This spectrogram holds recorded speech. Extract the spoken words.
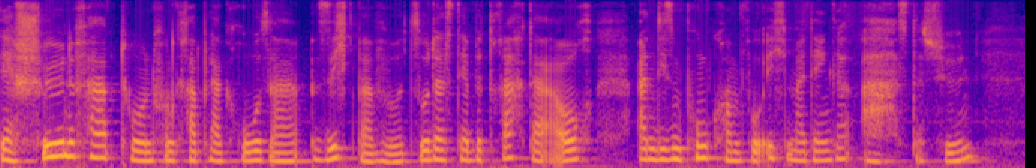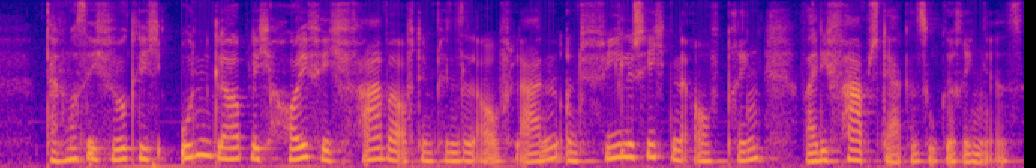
der schöne Farbton von Krablagrosa sichtbar wird, sodass der Betrachter auch an diesen Punkt kommt, wo ich immer denke, ah, ist das schön, dann muss ich wirklich unglaublich häufig Farbe auf dem Pinsel aufladen und viele Schichten aufbringen, weil die Farbstärke so gering ist.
